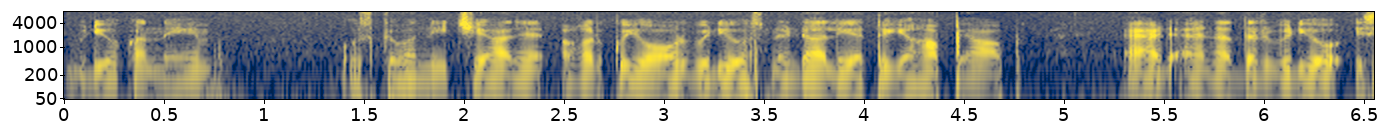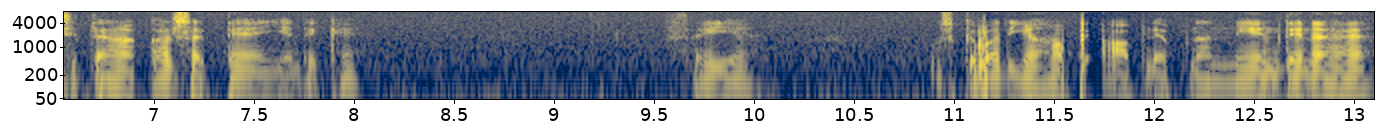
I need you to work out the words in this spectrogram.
वीडियो का नेम उसके बाद नीचे आ जाए। अगर कोई और वीडियो उसने डाली है तो यहाँ पे आप ऐड एन अदर वीडियो इसी तरह कर सकते हैं। ये देखें, सही है। उसके बाद यहाँ पे आपने अपना नेम देना है।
